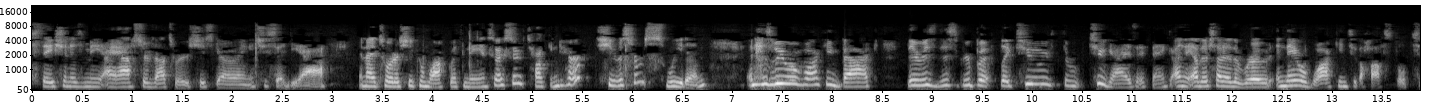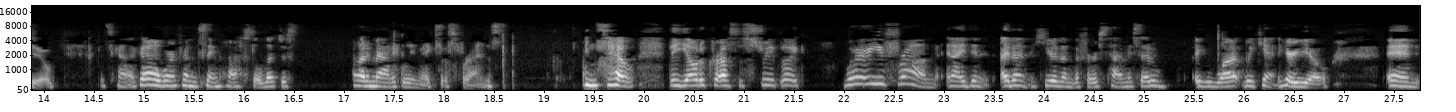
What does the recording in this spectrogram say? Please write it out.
station as me i asked her if that's where she's going and she said yeah. And i told her she can walk with me and so i started talking to her. She was from sweden and as we were walking back there was this group of like two th- two guys i think on the other side of the road and they were walking to the hostel too. It's kind of like oh we're from the same hostel. That just automatically makes us friends and so they yelled across the street, like, "Where are you from?" And I didn't, I didn't hear them the first time. I said, "Like what? We can't hear you." And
